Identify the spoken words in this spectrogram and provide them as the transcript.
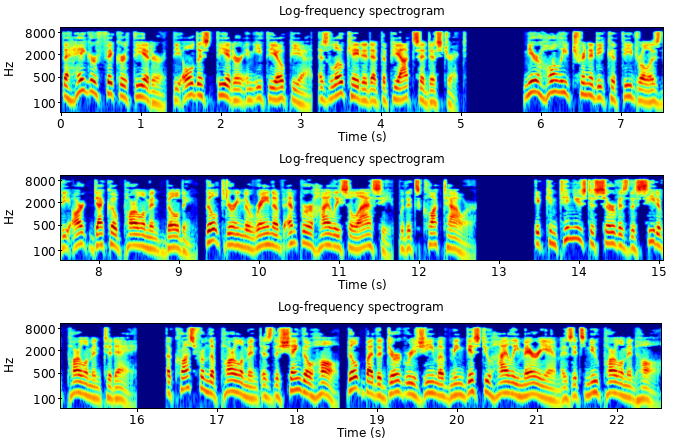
The Hager Fikr Theatre, the oldest theatre in Ethiopia, is located at the Piazza district. Near Holy Trinity Cathedral is the Art Deco Parliament building, built during the reign of Emperor Haile Selassie, with its clock tower. It continues to serve as the seat of parliament today. Across from the parliament is the Shengo Hall, built by the Derg regime of Mengistu Haile Mariam as its new parliament hall.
